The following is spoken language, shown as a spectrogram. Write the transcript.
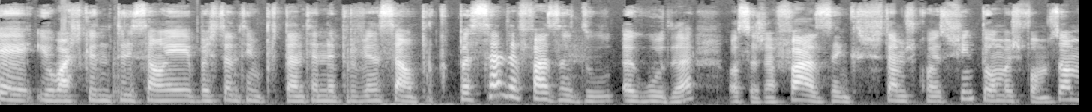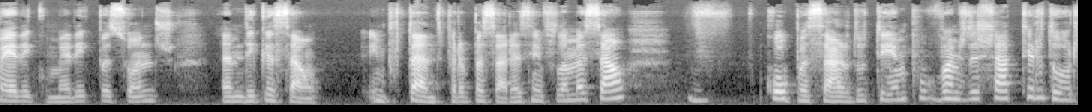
É, eu acho que a nutrição é bastante importante na prevenção, porque passando a fase aguda, ou seja, a fase em que estamos com esses sintomas, fomos ao médico, o médico passou-nos a medicação importante para passar essa inflamação, com o passar do tempo, vamos deixar de ter dor.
